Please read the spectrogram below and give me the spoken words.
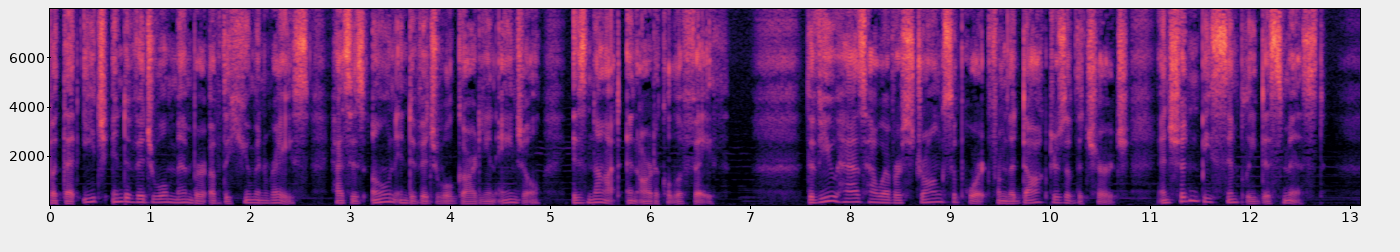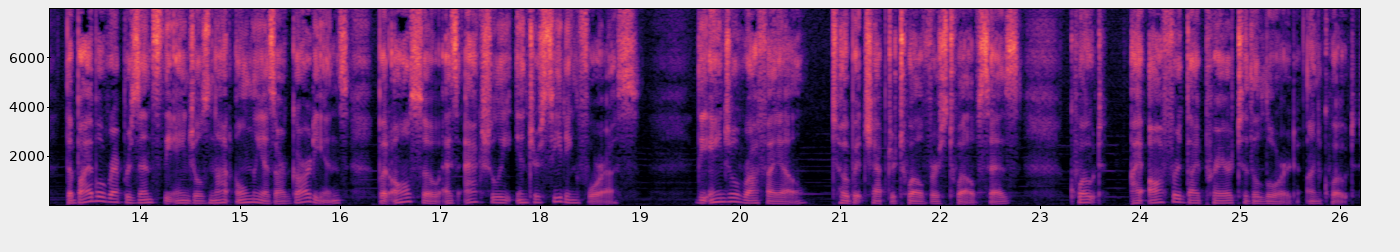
but that each individual member of the human race has his own individual guardian angel is not an article of faith. The view has, however, strong support from the doctors of the Church and shouldn't be simply dismissed. The Bible represents the angels not only as our guardians, but also as actually interceding for us. The angel Raphael, Tobit chapter 12 verse 12 says, quote, I offered thy prayer to the Lord, unquote.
